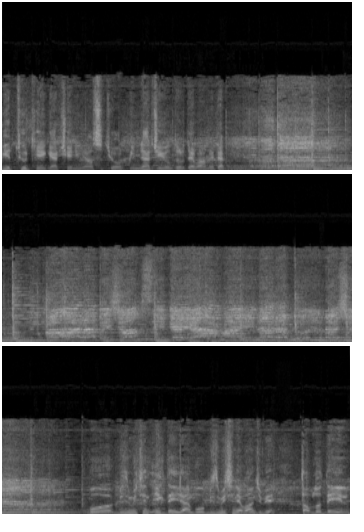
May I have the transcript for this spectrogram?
bir Türkiye gerçeğini yansıtıyor binlerce yıldır devam eden. Bu bizim için ilk değil yani bu bizim için yabancı bir tablo değil.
